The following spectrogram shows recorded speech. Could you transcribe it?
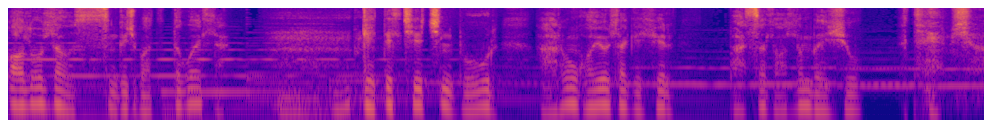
олуулаа өссөн гэж боддог байлаа. Гэтэл чи чинь бүр 12 лаа гэхээр бас л олон bay шүү. Тийм шүү.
